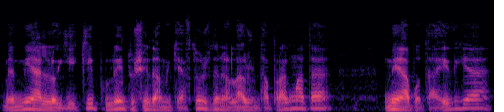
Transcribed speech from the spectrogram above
με μια λογική που λέει τους είδαμε και αυτούς, δεν αλλάζουν τα πράγματα, μία από τα ίδια,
